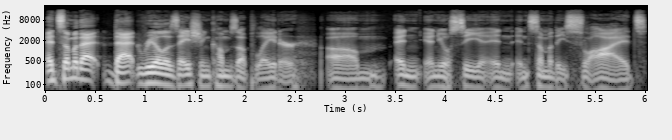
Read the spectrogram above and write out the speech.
And some of that that realization comes up later, um, and and you'll see in in some of these slides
